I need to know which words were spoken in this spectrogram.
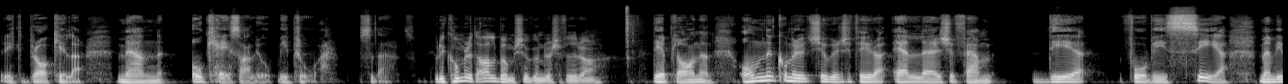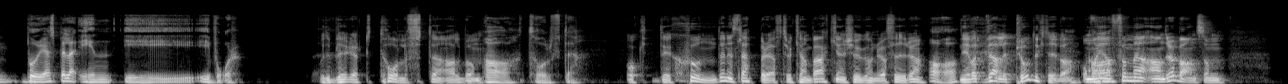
riktigt bra killar. Men okej, okay, sa allihop, vi provar. Sådär. Och det kommer ett album 2024? Det är planen. Om den kommer ut 2024 eller 2025, det får vi se. Men vi börjar spela in i, i vår. Och det blir ert tolfte album? Ja, tolfte. Och det sjunde ni släpper efter comebacken 2004. Ja. Ni har varit väldigt produktiva. Om man ja. jämför med andra band som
